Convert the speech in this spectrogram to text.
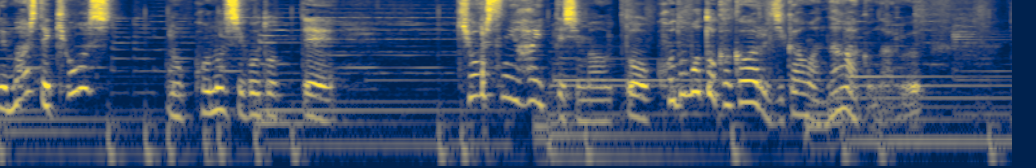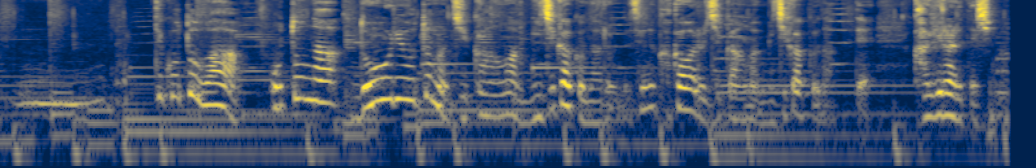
でまして教師のこの仕事って教室に入ってしまうと子供と関わる時間は長くなる。ってことは大人同僚との時間は短くなるんですよね関わる時間が短くなって限られてしま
